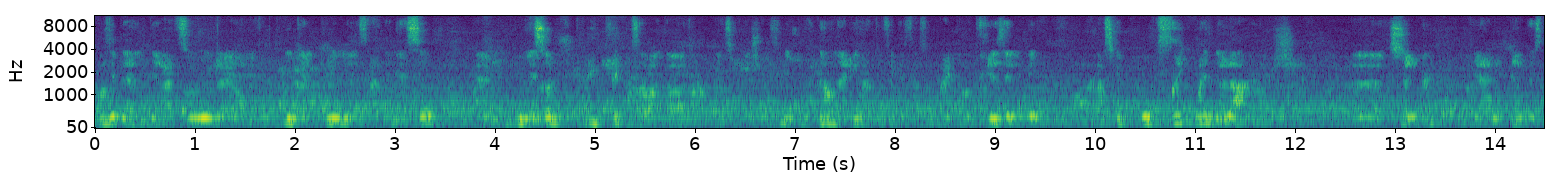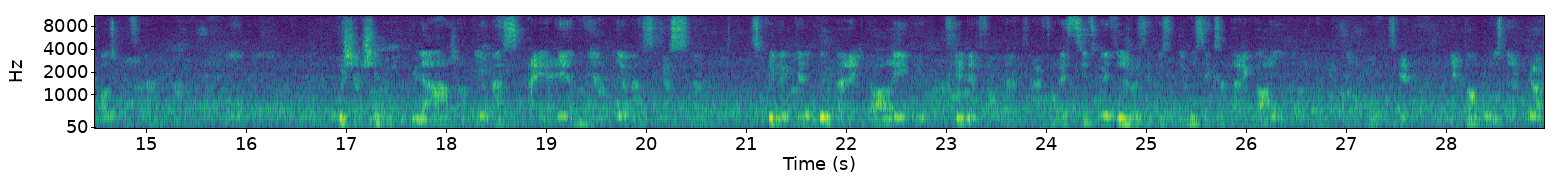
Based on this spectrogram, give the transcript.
croisés avec la littérature, euh, on a fait tous les calculs, euh, ça a donné ça. Euh, niveau des sols, je suis très, très conservateur dans, dans ce qu'on a choisi, mais pourtant, on arrive à une séquestration par hectare très élevée, parce que pour 5 mètres de large euh, seulement, qui est la, la perte d'espace cultival, on, on va chercher beaucoup plus large en biomasse aérienne et en biomasse racinante. Ce qui fait que le calcul par hectare est, très performant. Un forestier, tu vas dire, je vais séquestrer 2500 par hectare, il ne pas, parce qu'un hectare pour un bloc,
